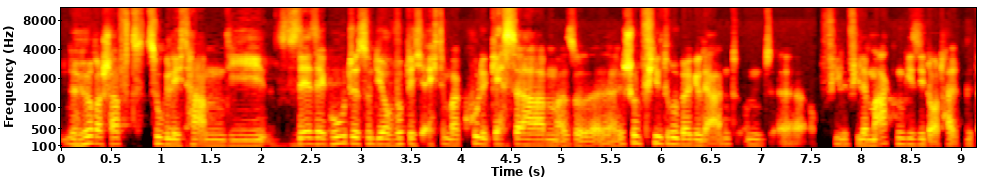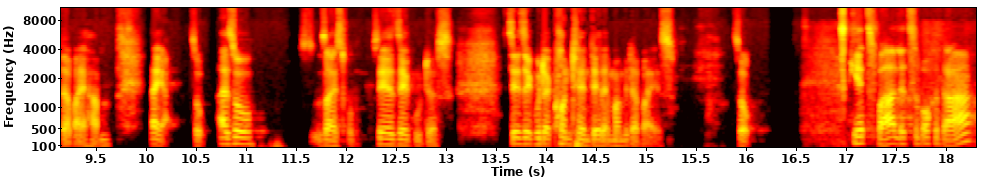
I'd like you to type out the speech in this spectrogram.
eine Hörerschaft zugelegt haben, die sehr, sehr gut ist und die auch wirklich echt immer coole Gäste haben. Also äh, schon viel drüber gelernt und äh, auch viele, viele Marken, die sie dort halt mit dabei haben. Naja, so, also sei es drum. Sehr, sehr gutes, sehr, sehr guter Content, der da immer mit dabei ist. So. Jetzt war letzte Woche da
